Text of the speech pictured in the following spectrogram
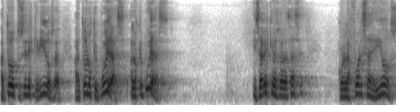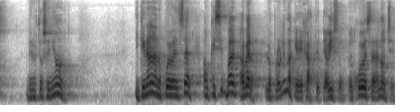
a todos tus seres queridos, a, a todos los que puedas, a los que puedas. Y sabés que los abrazás con la fuerza de Dios, de nuestro Señor y que nada nos puede vencer. Aunque van, a ver, los problemas que dejaste, te aviso, el jueves a la noche,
